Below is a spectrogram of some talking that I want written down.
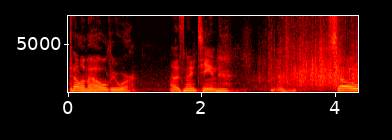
Tell them how old you were. I was 19. So,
